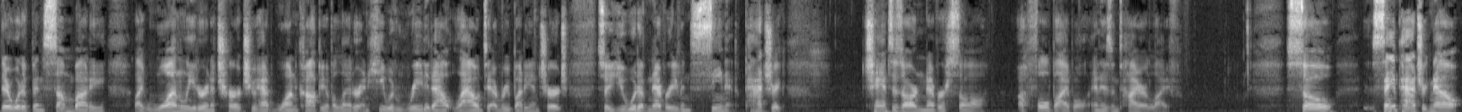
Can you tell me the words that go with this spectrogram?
There would have been somebody, like one leader in a church, who had one copy of a letter and he would read it out loud to everybody in church. So you would have never even seen it. Patrick, chances are, never saw a full Bible in his entire life. So, St. Patrick, now,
